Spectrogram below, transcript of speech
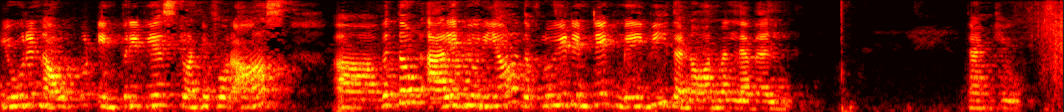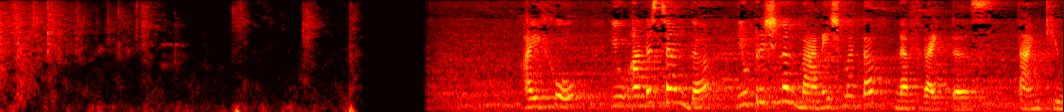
urine output in previous 24 hours. Uh, without oliguria, the fluid intake may be the normal level. Thank you. I hope you understand the nutritional management of nephritis. Thank you.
